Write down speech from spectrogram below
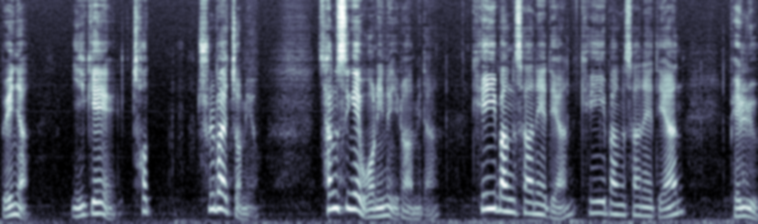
왜냐 이게 첫 출발점이에요. 상승의 원인은 이러합니다. K 방산에 대한 K 방산에 대한 밸류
